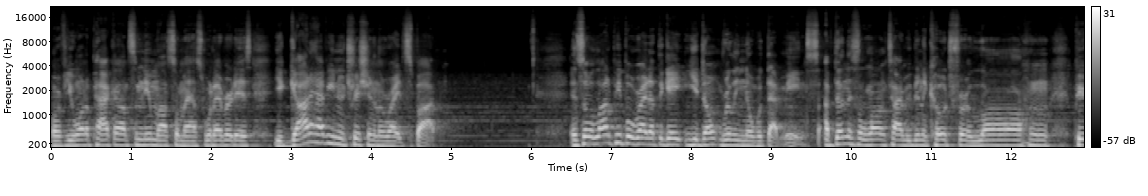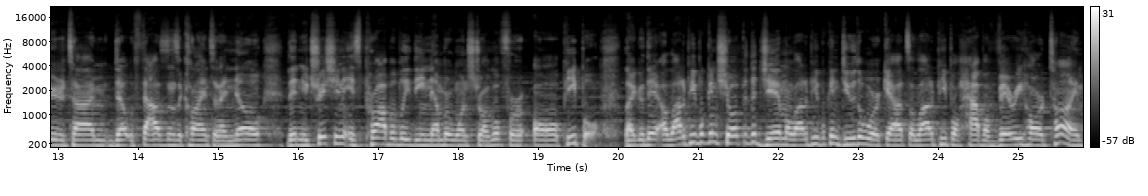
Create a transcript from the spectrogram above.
or if you want to pack on some new muscle mass whatever it is you gotta have your nutrition in the right spot and so a lot of people right out the gate, you don't really know what that means. I've done this a long time. I've been a coach for a long period of time, dealt with thousands of clients, and I know that nutrition is probably the number one struggle for all people. Like a lot of people can show up at the gym, a lot of people can do the workouts, a lot of people have a very hard time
